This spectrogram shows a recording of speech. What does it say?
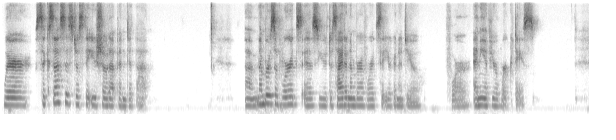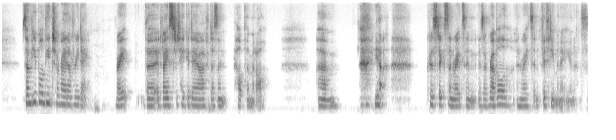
where success is just that you showed up and did that. Um, numbers of words is you decide a number of words that you're going to do for any of your work days. Some people need to write every day, right? The advice to take a day off doesn't help them at all. Um, yeah, Chris Dixon writes in, is a rebel and writes in 50 minute units.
